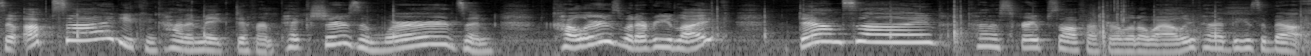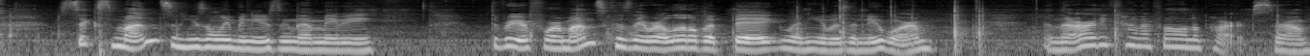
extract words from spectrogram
So upside, you can kind of make different pictures and words and colors, whatever you like. Downside, kind of scrapes off after a little while. We've had these about six months and he's only been using them maybe three or four months because they were a little bit big when he was a newborn. And they're already kind of falling apart. So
